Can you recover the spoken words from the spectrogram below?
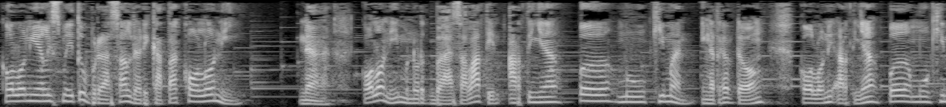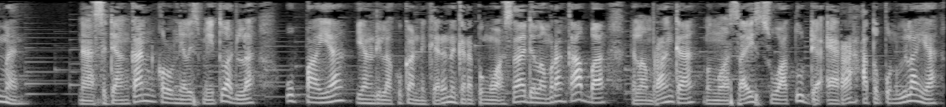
kolonialisme itu berasal dari kata koloni. Nah, koloni menurut bahasa Latin artinya pemukiman. Ingat-ingat dong, koloni artinya pemukiman. Nah, sedangkan kolonialisme itu adalah upaya yang dilakukan negara-negara penguasa dalam rangka apa? Dalam rangka menguasai suatu daerah ataupun wilayah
